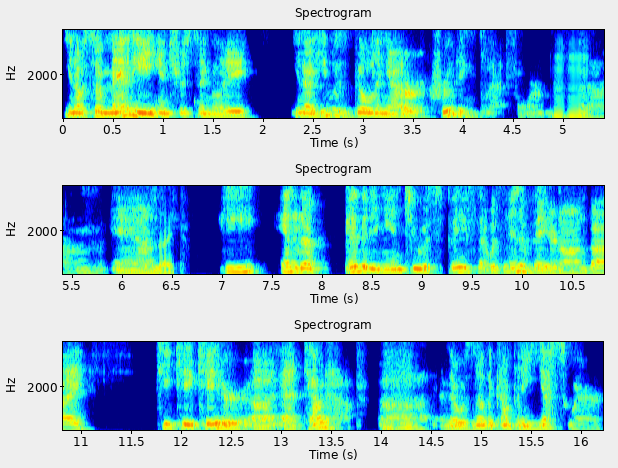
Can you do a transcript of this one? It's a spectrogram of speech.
You know, so Manny, interestingly, you know, he was building out a recruiting platform. Mm-hmm. Um, and right. he ended up pivoting into a space that was innovated on by TK Kader uh, at. Uh, mm-hmm. and there was another company, Yesware,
